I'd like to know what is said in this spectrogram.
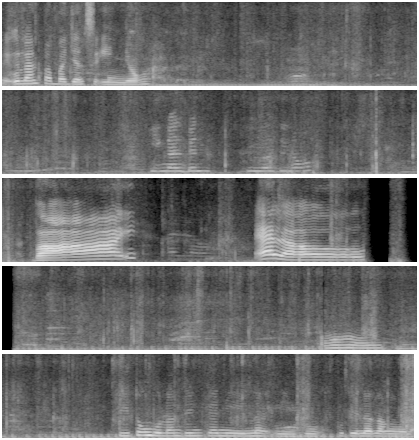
May ulan pa ba dyan sa inyo? Hingal din. Hingal din ako. Bye! Hello! Oh, dito umulan din kanina eh. Buti na lang wala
